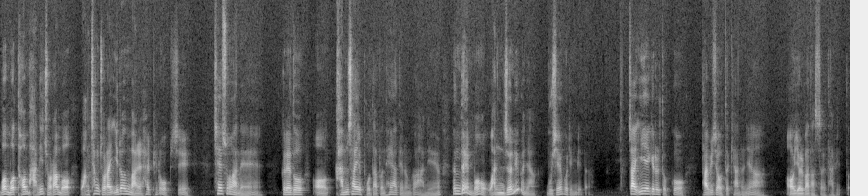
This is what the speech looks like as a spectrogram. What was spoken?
뭐, 뭐 더 많이 줘라, 뭐 왕창 줘라, 이런 말 할 필요 없이 최소한의 그래도 어, 감사의 보답은 해야 되는 거 아니에요? 근데 뭐 완전히 그냥 무시해 버립니다. 자, 이 얘기를 듣고 다윗이 어떻게 하느냐? 어, 열받았어요, 다윗도.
